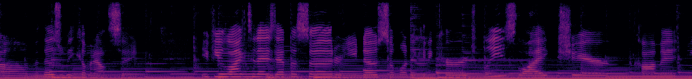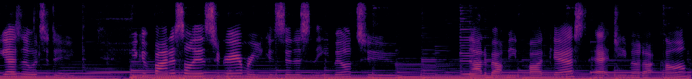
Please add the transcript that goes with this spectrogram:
Um, and those will be coming out soon. If you like today's episode or you know someone who can encourage, please like, share, comment. You guys know what to do. You can find us on Instagram or you can send us an email to notaboutmepodcast at gmail.com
